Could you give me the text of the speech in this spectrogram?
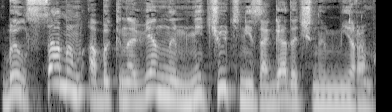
был самым обыкновенным, ничуть не загадочным миром.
